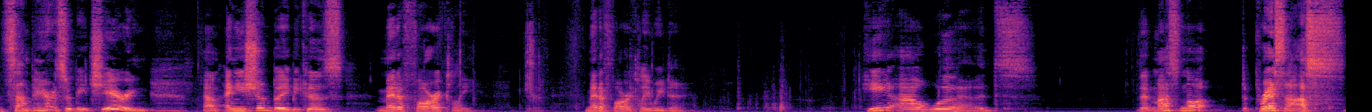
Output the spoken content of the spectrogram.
Some parents would be cheering, um, and you should be because metaphorically, metaphorically we do. Here are words that must not depress us.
